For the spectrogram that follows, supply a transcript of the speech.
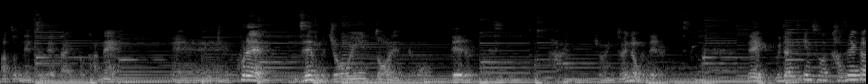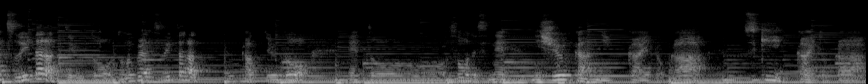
あと熱出たりとかね、これ全部上咽頭炎でも出るんです。はい、上咽頭炎でも出るんです。で、具体的にその風邪が続いたらっていうと、どのくらい続いたらかっていうと、えっと、そうですね、2週間に1回とか、月1回とか、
